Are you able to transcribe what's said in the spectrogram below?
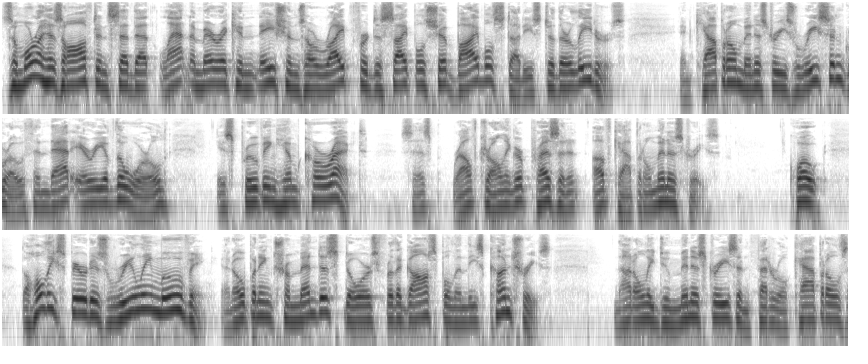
Zamora has often said that Latin American nations are ripe for discipleship Bible studies to their leaders, and Capitol Ministries' recent growth in that area of the world is proving him correct, says Ralph Drollinger, president of Capitol Ministries. Quote, the Holy Spirit is really moving and opening tremendous doors for the gospel in these countries. Not only do ministries and federal capitals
